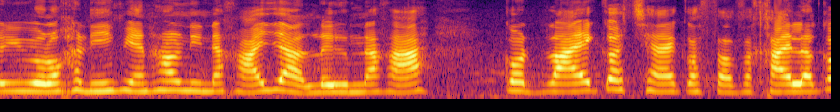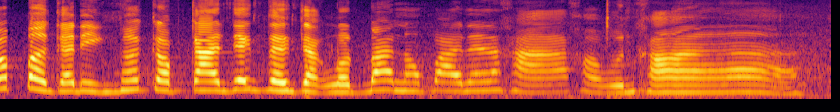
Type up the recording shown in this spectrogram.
รีวิวรถคันนี้เพียงเท่านี้นะคะ อย่าลืมนะคะ กดไลค์ กดแชร์ กด subscribe แล้วก็เปิดกระดิ่งเพื่อกับการแจ้งเตือนจากรถบ้านน้องปายด้วยนะคะ ขอบคุณค่ะ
